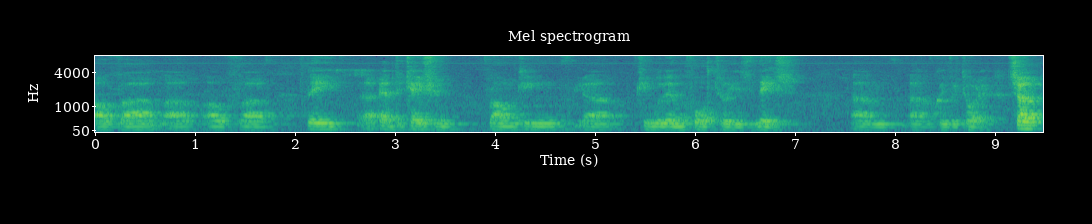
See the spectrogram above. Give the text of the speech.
of uh, uh, of uh, the abdication from King King William IV to his niece um, uh, Queen Victoria. So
